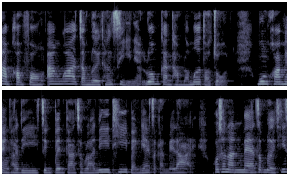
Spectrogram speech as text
ตามคำฟ้องอ้างว่าจำเลยทั้ง4เนี่ยร่วมกันทำละเมิดต่อโจทย์ มูลความแห่งคดีจึงเป็นการชำระหนี้ที่แบ่งแยกจากกันไม่ได้ เพราะฉะนั้นแม้จำเลยที่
